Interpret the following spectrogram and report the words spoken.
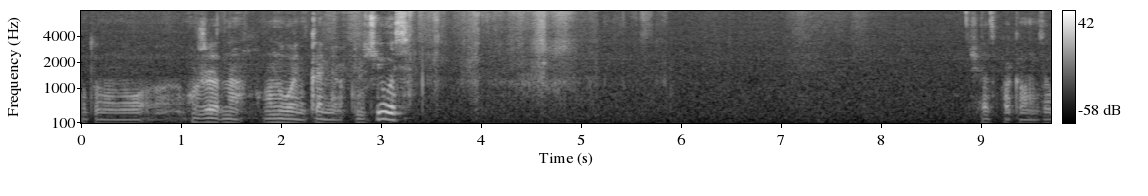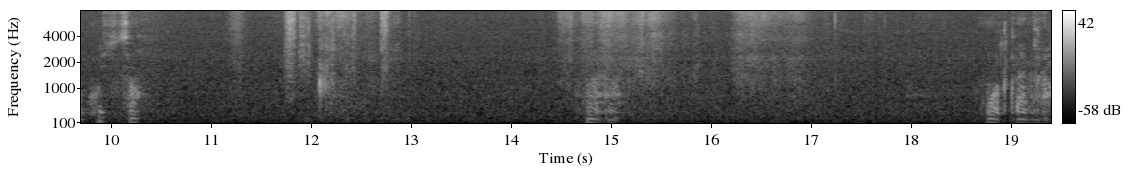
Вот он, у уже одна онлайн камера включилась. Сейчас пока он запустится. Ага. Вот камера.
